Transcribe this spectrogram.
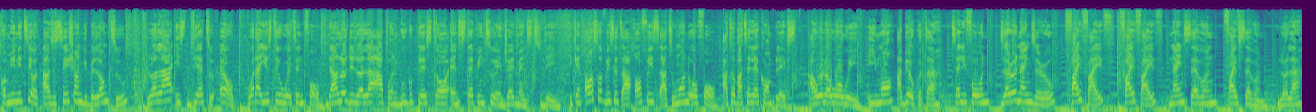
community, or association you belong to, Lola is there to help. What are you still waiting for? Download the Lola app on Google Play Store and step into enjoyment today. You can also visit our office at 104 Atobatele Complex, Awolowo Way, Imo, Abeokuta. Telephone 090 55 55 9757. Lola,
